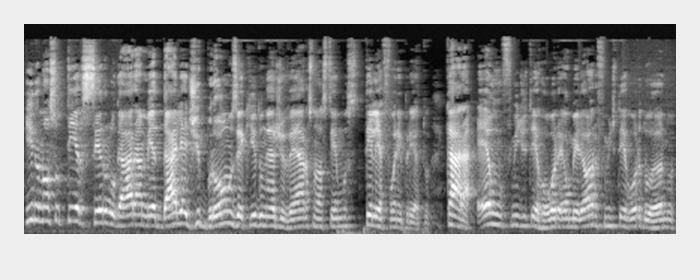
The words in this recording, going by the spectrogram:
E no nosso terceiro lugar, a medalha de bronze aqui do Nerdverso, nós temos Telefone Preto. Cara, é um filme de terror, é o melhor filme de terror do ano.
